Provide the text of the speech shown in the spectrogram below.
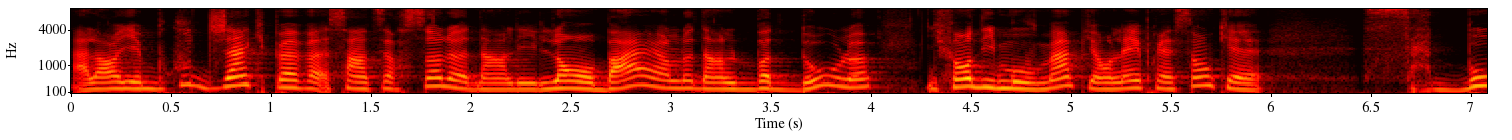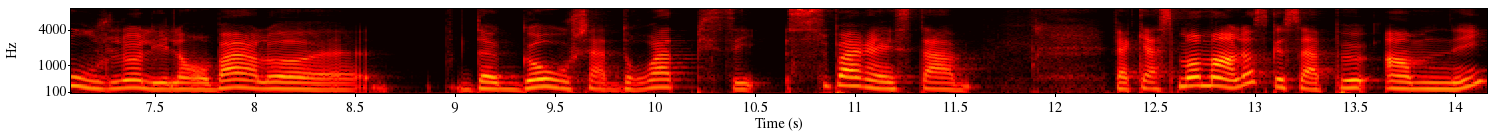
Alors, il y a beaucoup de gens qui peuvent sentir ça dans les lombaires, dans le bas de dos. Là. Ils font des mouvements, puis ils ont l'impression que ça bouge, là, les lombaires, là, euh, de gauche à droite, puis c'est super instable. Fait qu'à ce moment-là, ce que ça peut emmener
